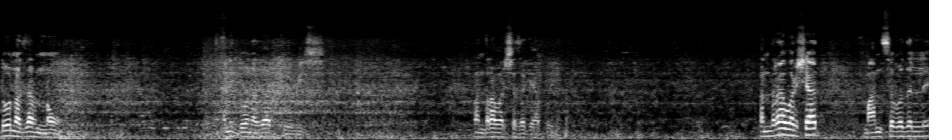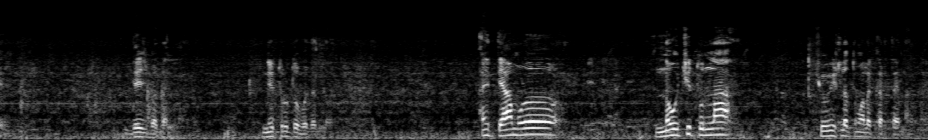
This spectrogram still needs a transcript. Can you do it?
दोन हजार नऊ आणि दोन हजार चोवीस. पंधरा वर्षाचा गॅप होईल. पंधरा वर्षात माणसं बदलले देश बदलला नेतृत्व बदललं. आणि त्यामुळं नऊची तुलना चोवीसला तुम्हाला करता येणार नाही.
